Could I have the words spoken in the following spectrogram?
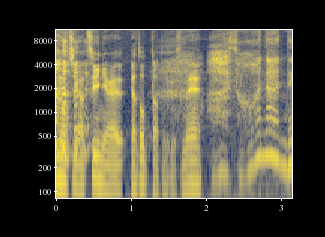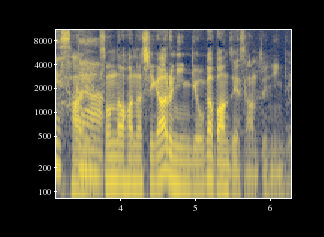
命がついには宿ったというですね。あそうなんですか、はい、そんなお話がある人形が万世さんという人形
